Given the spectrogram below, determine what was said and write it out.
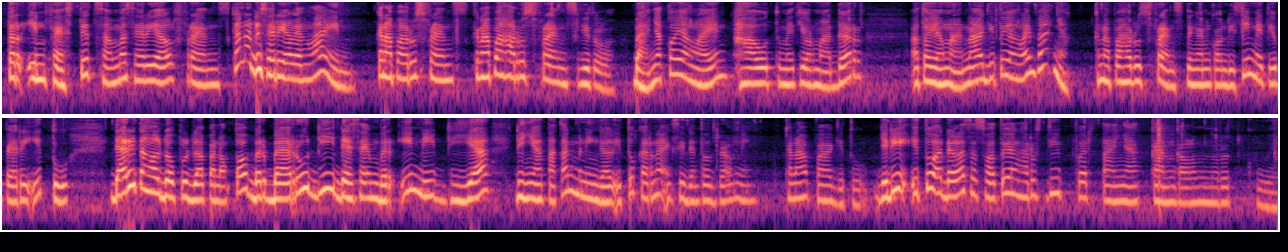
terinvested sama serial Friends. Kan ada serial yang lain. Kenapa harus Friends? Kenapa harus Friends gitu loh. Banyak kok yang lain. How to Meet Your Mother atau yang mana gitu yang lain banyak. Kenapa harus Friends dengan kondisi Matthew Perry itu dari tanggal 28 Oktober baru di Desember ini dia dinyatakan meninggal itu karena accidental drowning. Kenapa gitu? Jadi itu adalah sesuatu yang harus dipertanyakan kalau menurut gue.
